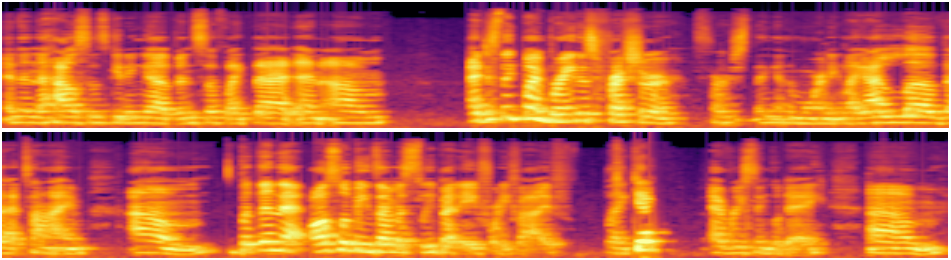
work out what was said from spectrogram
and then the house is getting up and stuff like that. And um I just think my brain is fresher first thing in the morning. Like I love that time. Um, but then that also means I'm asleep at 8:45, like yep. every single day. Um,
